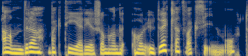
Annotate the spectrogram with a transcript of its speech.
andra bakterier som man har utvecklat vaccin mot.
